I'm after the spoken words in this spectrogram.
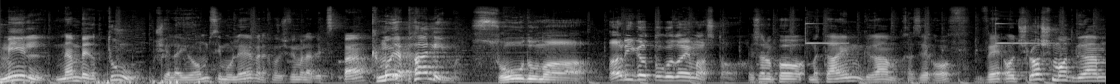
מיל נאמבר 2 של היום, שימו לב, אנחנו יושבים על הרצפה, כמו יפנים! סודונה, ありがとうございました. יש לנו פה 200 גרם חזה עוף, ועוד 300 גרם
